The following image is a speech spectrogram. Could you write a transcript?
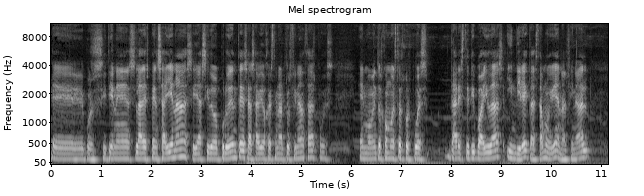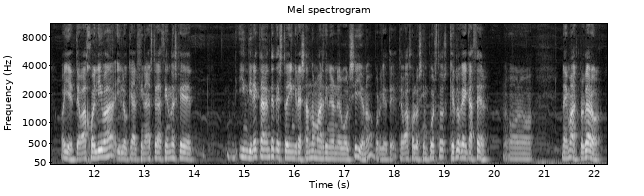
Eh, pues si tienes la despensa llena, si has sido prudente, si has sabido gestionar tus finanzas, pues en momentos como estos, pues puedes dar este tipo de ayudas indirectas. Está muy bien. Al final, oye, te bajo el IVA y lo que al final estoy haciendo es que indirectamente te estoy ingresando más dinero en el bolsillo, ¿no? Porque te, bajo los impuestos, que es lo que hay que hacer. No, no, no hay más. Pero claro,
